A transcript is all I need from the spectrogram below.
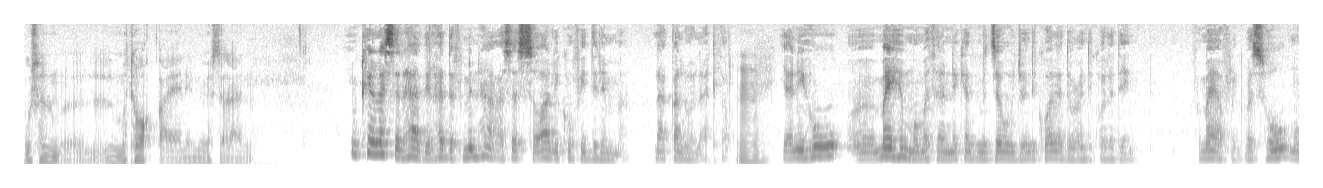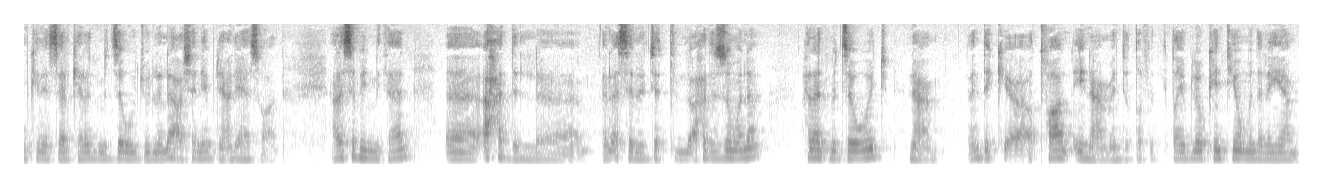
وش المتوقع يعني إنه يسأل عنه يمكن الاسئله هذه الهدف منها على أساس السؤال يكون فيه ديليما لا أقل ولا أكثر مم. يعني هو آه، ما يهمه مثلا إنك أنت متزوج عندك ولد أو عندك ولدين فما يفرق بس هو ممكن يسالك هل أنت متزوج ولا لا عشان يبني عليها سؤال على سبيل المثال آه، أحد ال- الأسئلة اللي جت لاحد الزملاء هل أنت متزوج؟ نعم عندك أطفال؟ إي نعم عندي طفل. طيب لو كنت يوم من الأيام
